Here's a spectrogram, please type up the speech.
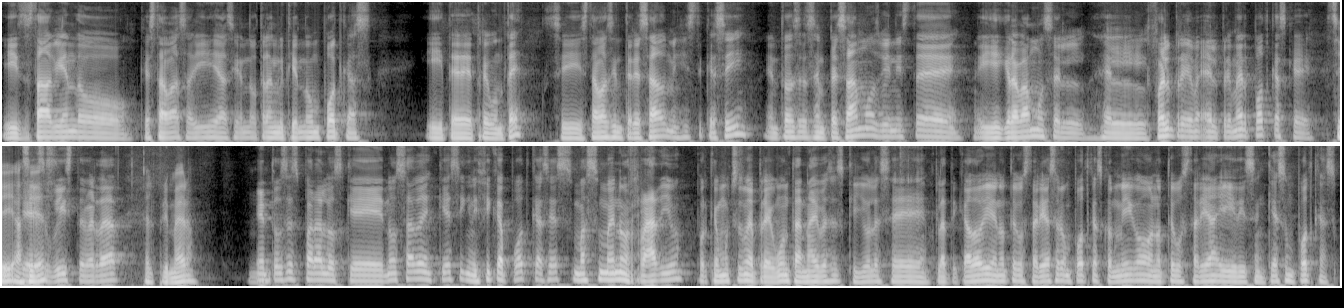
y estaba viendo que estabas ahí haciendo, transmitiendo un podcast y te pregunté si estabas interesado, me dijiste que sí. Entonces empezamos, viniste y grabamos el, el fue el, prim- el primer podcast que, Sí, así que es. subiste, ¿verdad? El primero. Entonces, para los que no saben qué significa podcast, es más o menos radio, porque muchos me preguntan, hay veces que yo les he platicado, oye, ¿no te gustaría hacer un podcast conmigo o no te gustaría? Y dicen, ¿qué es un podcast?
